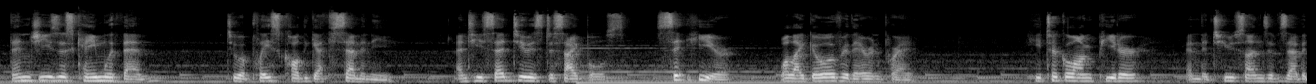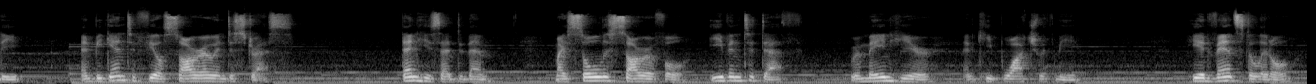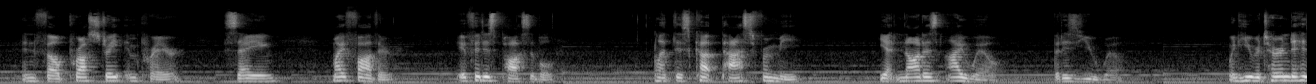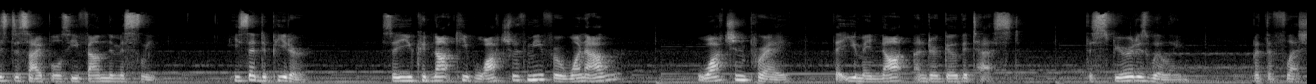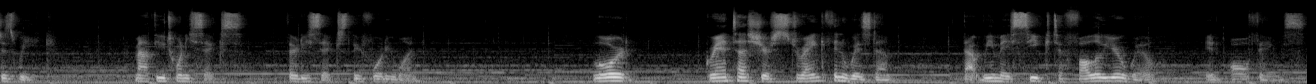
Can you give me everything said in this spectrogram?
Then Jesus came with them to a place called Gethsemane, and he said to his disciples, Sit here while I go over there and pray. He took along Peter and the two sons of Zebedee and began to feel sorrow and distress. Then he said to them, My soul is sorrowful, even to death. Remain here and keep watch with me. He advanced a little and fell prostrate in prayer, saying, My Father, if it is possible, let this cup pass from me, yet not as I will, but as you will. When he returned to his disciples, he found them asleep. He said to Peter, So you could not keep watch with me for one hour? Watch and pray that you may not undergo the test. The spirit is willing, but the flesh is weak. Matthew 26. 36 through 41. Lord, grant us your strength and wisdom that we may seek to follow your will in all things.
